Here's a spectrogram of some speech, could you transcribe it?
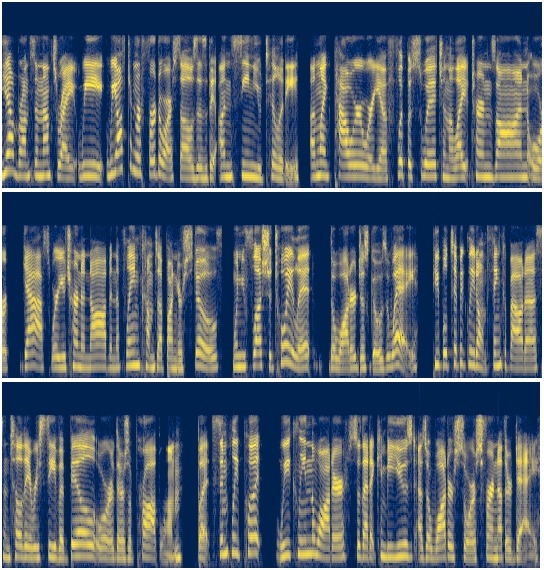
Yeah, Bronson, that's right. We we often refer to ourselves as the unseen utility. Unlike power where you flip a switch and the light turns on or gas where you turn a knob and the flame comes up on your stove, when you flush a toilet, the water just goes away. People typically don't think about us until they receive a bill or there's a problem. But simply put, we clean the water so that it can be used as a water source for another day.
